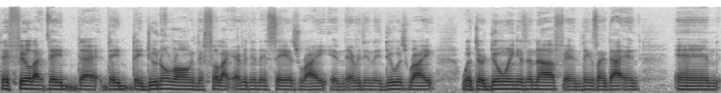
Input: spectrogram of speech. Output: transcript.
they feel like they that they they do no wrong. They feel like everything they say is right and everything they do is right. What they're doing is enough and things like that. And and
